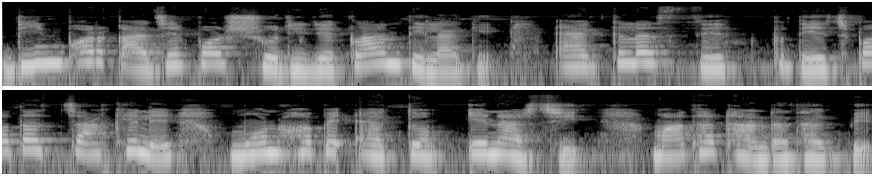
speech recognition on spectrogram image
দিনভর কাজের পর শরীরে ক্লান্তি লাগে। এক গ্লাস তেজ- তেজপাতার চা খেলে মন হবে একদম এনার্জি মাথা ঠান্ডা থাকবে,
